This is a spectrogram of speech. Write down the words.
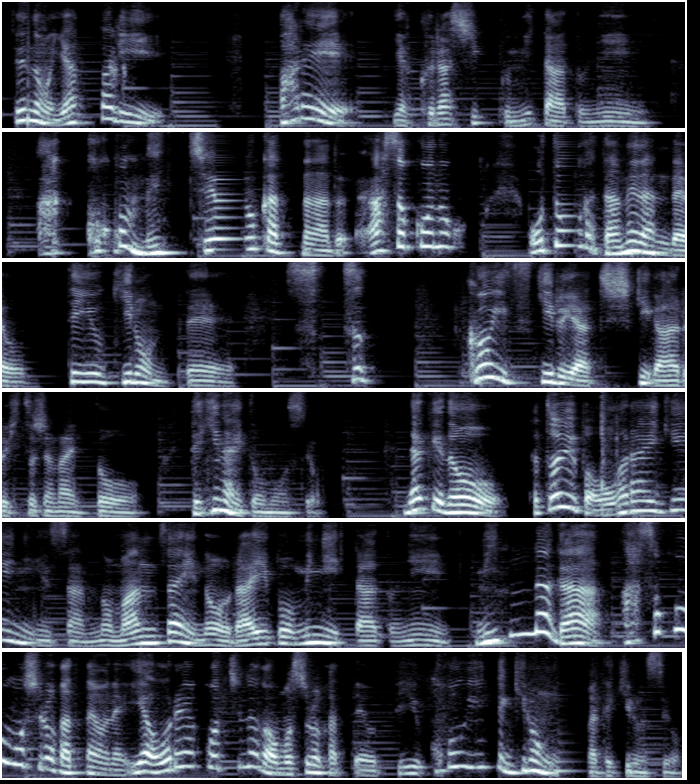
っていうのもやっぱりバレエやクラシック見た後にあここめっちゃ良かったなとあそこの音がダメなんだよっていう議論ってすっごいスキルや知識がある人じゃないとできないと思うんですよ。だけど例えばお笑い芸人さんの漫才のライブを見に行った後にみんながあそこ面白かったよねいや俺はこっちの方が面白かったよっていうこういった議論ができるんですよ。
